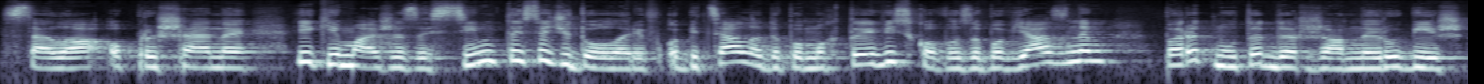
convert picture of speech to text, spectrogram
села Опришени, які майже за 7 тисяч доларів обіцяли допомогти військовозобов'язаним перетнути державний рубіж.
